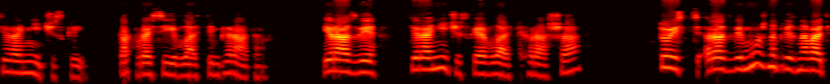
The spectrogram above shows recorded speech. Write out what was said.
тиранической, как в России власть императоров? И разве тираническая власть хороша? То есть разве можно признавать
